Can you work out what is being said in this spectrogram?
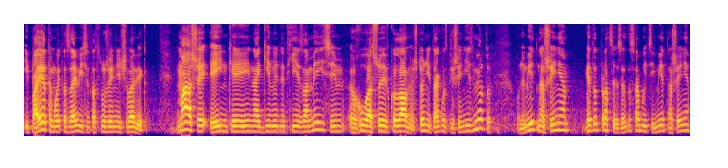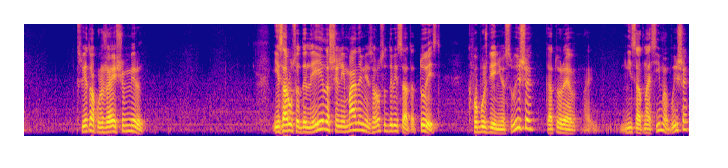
и поэтому это зависит от служения человека. Маше эйнкей нагилует хизамейсим гуасоев кулавны. Что не так в воскрешении из мертвых? Он имеет отношение, этот процесс, это событие имеет отношение к свету окружающему миру. И Саруса Делейла Шелимайнами Саруса Делисата. То есть к побуждению свыше, которое несоотносимо выше,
